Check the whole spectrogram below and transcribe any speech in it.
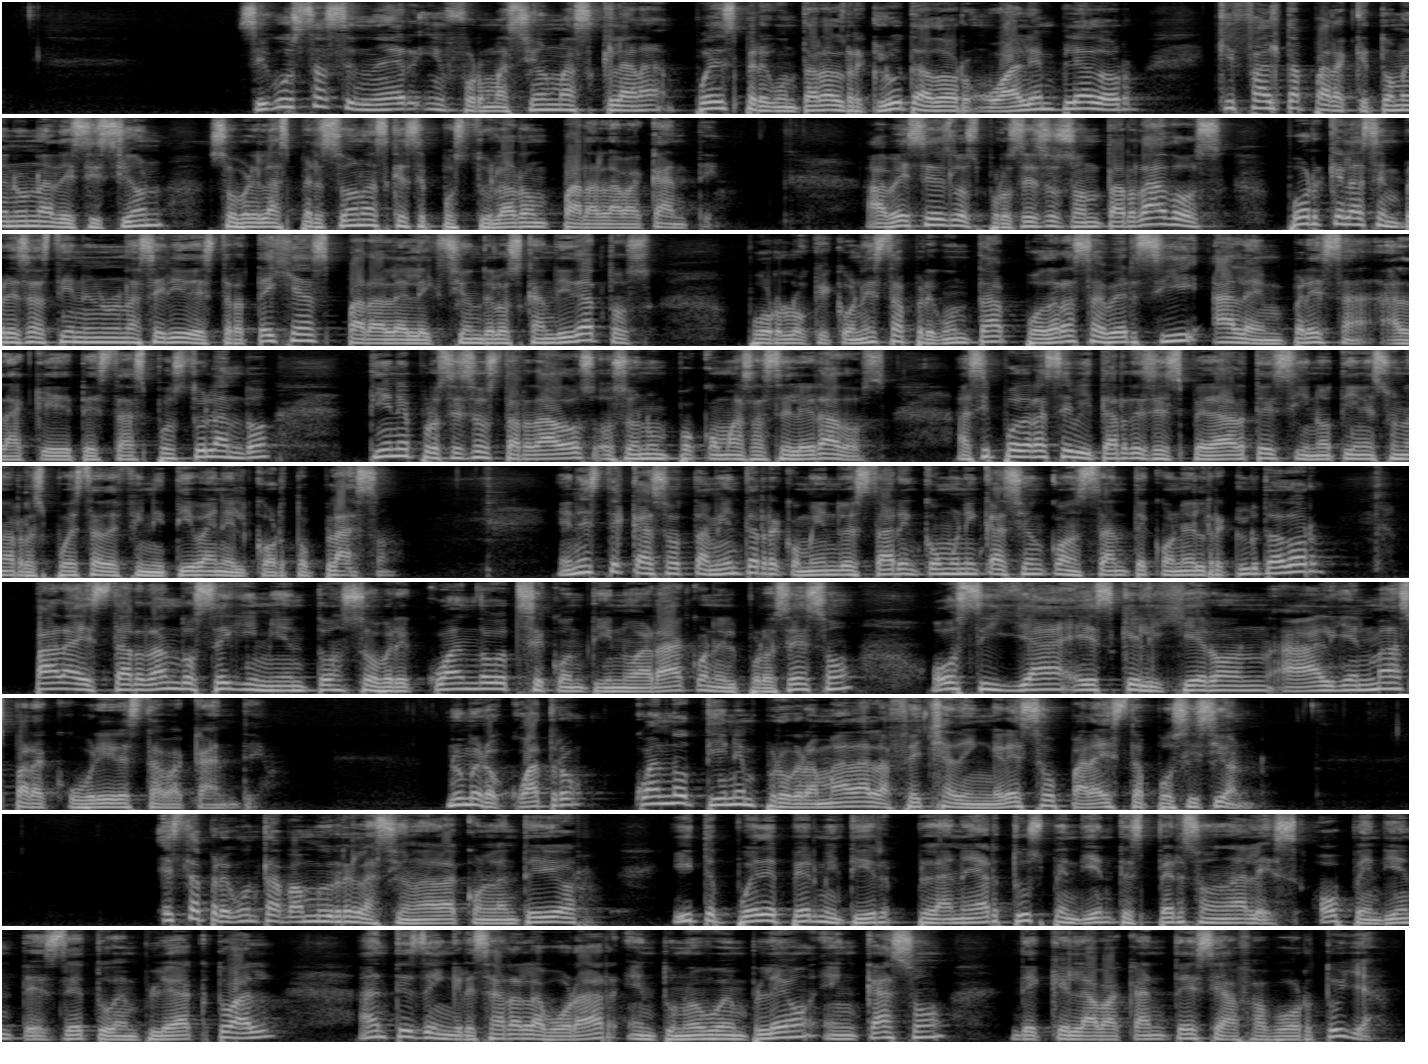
Si gustas tener información más clara, puedes preguntar al reclutador o al empleador qué falta para que tomen una decisión sobre las personas que se postularon para la vacante. A veces los procesos son tardados, porque las empresas tienen una serie de estrategias para la elección de los candidatos, por lo que con esta pregunta podrás saber si a la empresa a la que te estás postulando tiene procesos tardados o son un poco más acelerados. Así podrás evitar desesperarte si no tienes una respuesta definitiva en el corto plazo. En este caso también te recomiendo estar en comunicación constante con el reclutador para estar dando seguimiento sobre cuándo se continuará con el proceso o si ya es que eligieron a alguien más para cubrir esta vacante. Número 4. ¿Cuándo tienen programada la fecha de ingreso para esta posición? Esta pregunta va muy relacionada con la anterior y te puede permitir planear tus pendientes personales o pendientes de tu empleo actual antes de ingresar a laborar en tu nuevo empleo en caso de que la vacante sea a favor tuya.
